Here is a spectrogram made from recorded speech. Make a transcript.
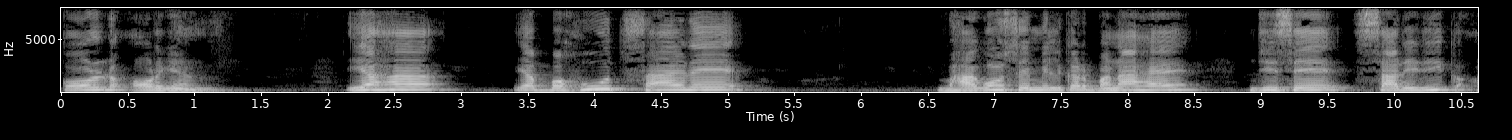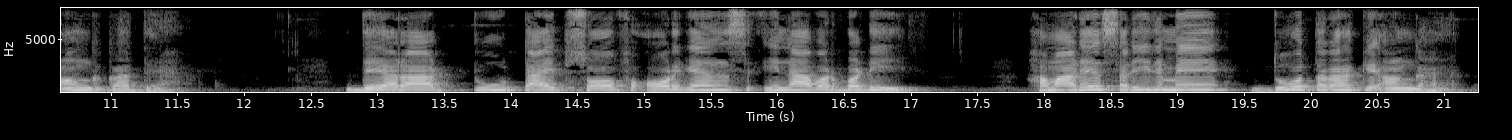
called organs यह यह बहुत सारे भागों से मिलकर बना है, जिसे शारीरिक अंग कहते हैं। There are two types of organs in our body हमारे शरीर में दो तरह के अंग हैं।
